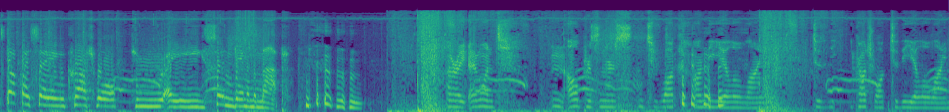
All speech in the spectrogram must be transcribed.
Start by saying crash walk to a certain game on the map. Alright, I want mm, all prisoners to walk on the yellow line. To the crouch walk to the yellow line.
